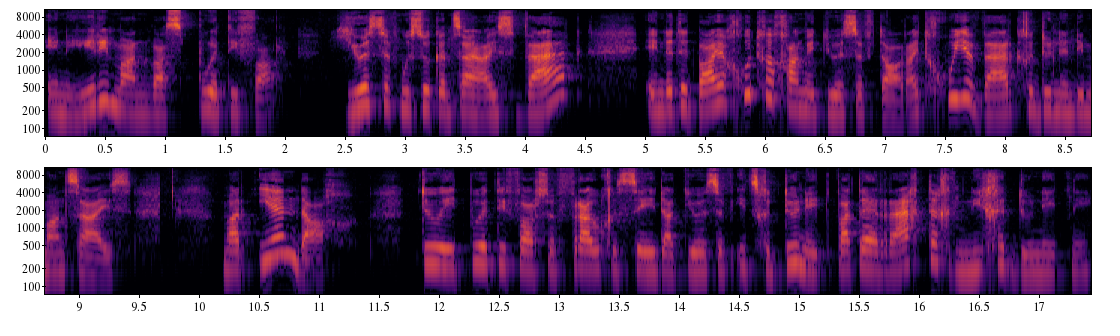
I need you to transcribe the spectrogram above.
En hierdie man was Potifar. Joosef moes ook in sy huis werk, en dit het baie goed gegaan met Joosef daar. Hy het goeie werk gedoen in die manse huis. Maar een dag, toe het Potifar sy vrou gesê dat Joosef iets gedoen het, wat hy rechtig nie gedoen het nie.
